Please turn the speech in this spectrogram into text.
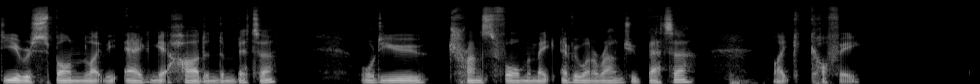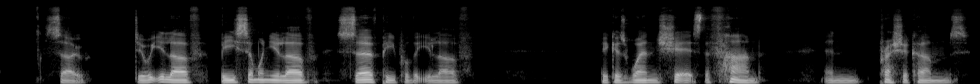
Do you respond like the egg and get hardened and bitter? Or do you transform and make everyone around you better, like coffee? So do what you love, be someone you love, serve people that you love. Because when shit hits the fan and pressure comes,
